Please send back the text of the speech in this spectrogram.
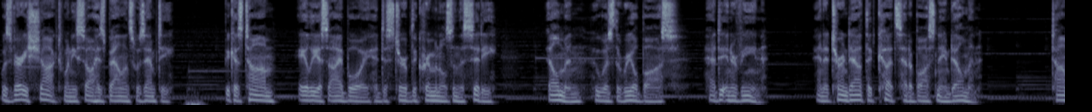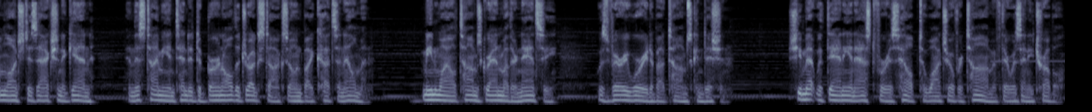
was very shocked when he saw his balance was empty. Because Tom, alias iBoy, had disturbed the criminals in the city, Elman, who was the real boss, had to intervene. And it turned out that Kutz had a boss named Elman. Tom launched his action again, and this time he intended to burn all the drug stocks owned by Kutz and Elman. Meanwhile, Tom's grandmother, Nancy, was very worried about Tom's condition. She met with Danny and asked for his help to watch over Tom if there was any trouble.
